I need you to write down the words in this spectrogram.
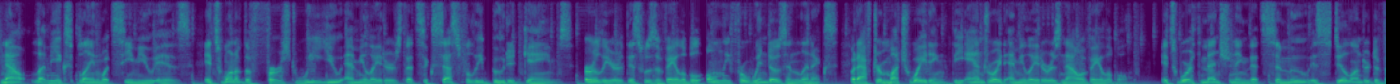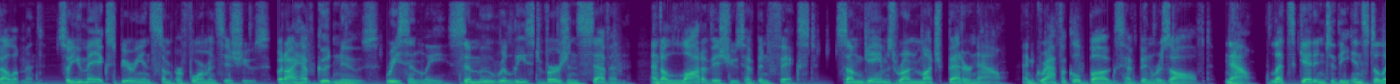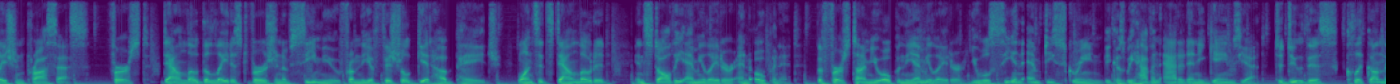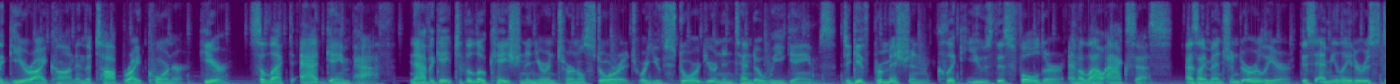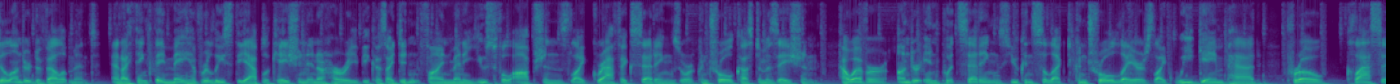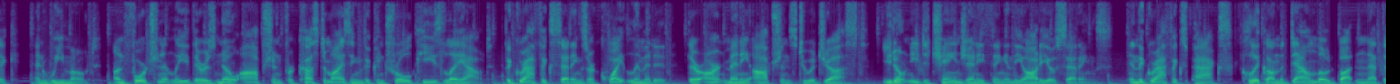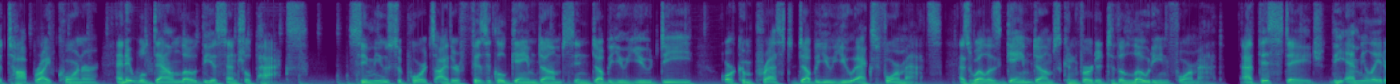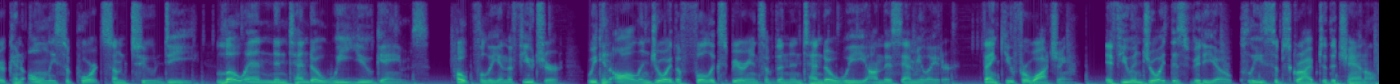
Now, let me explain what Cemu is. It's one of the first Wii U emulators that successfully booted games. Earlier, this was available only for Windows and Linux, but after much waiting, the Android emulator is now available. It's worth mentioning that Cemu is still under development, so you may experience some performance issues. But I have good news. Recently, Cemu released version 7, and a lot of issues have been fixed. Some games run much better now, and graphical bugs have been resolved. Now, let's get into the installation process. First, download the latest version of Cemu from the official GitHub page. Once it's downloaded, install the emulator and open it. The first time you open the emulator, you will see an empty screen because we haven't added any games yet. To do this, click on the gear icon in the top right corner. Here, select Add Game Path. Navigate to the location in your internal storage where you've stored your Nintendo Wii games. To give permission, click Use this folder and allow access. As I mentioned earlier, this emulator is still under development, and I think they may have released the application in a hurry because I didn't find many useful options like graphic settings or control customization. However, under Input Settings, you can select control layers like Wii Gamepad, Pro, Classic, and Wiimote. Unfortunately, there is no option for customizing the control keys layout. The graphics settings are quite limited. There aren't many options to adjust. You don't need to change anything in the audio settings. In the graphics packs, click on the download button at the top right corner and it will download the essential packs. Cemu supports either physical game dumps in WUD or compressed WUX formats, as well as game dumps converted to the Loadiine format. At this stage, the emulator can only support some 2D, low-end Nintendo Wii U games. Hopefully, in the future, we can all enjoy the full experience of the Nintendo Wii on this emulator. Thank you for watching. If you enjoyed this video, please subscribe to the channel.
